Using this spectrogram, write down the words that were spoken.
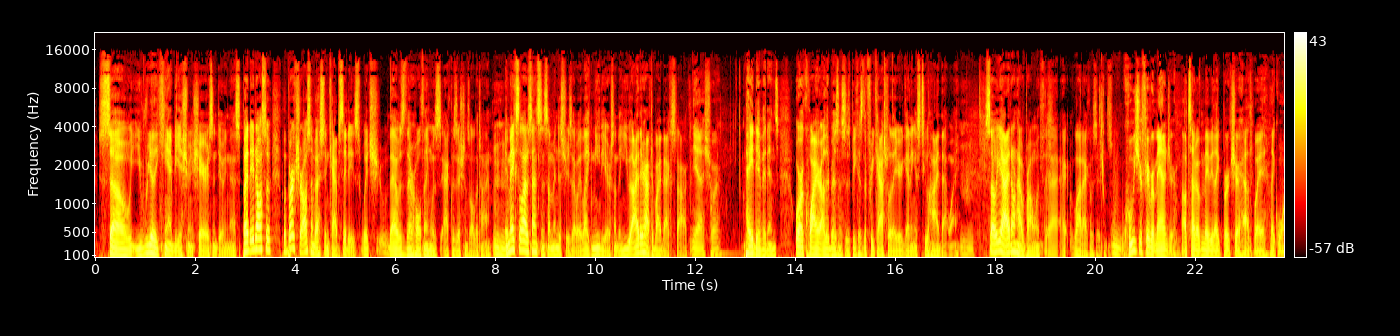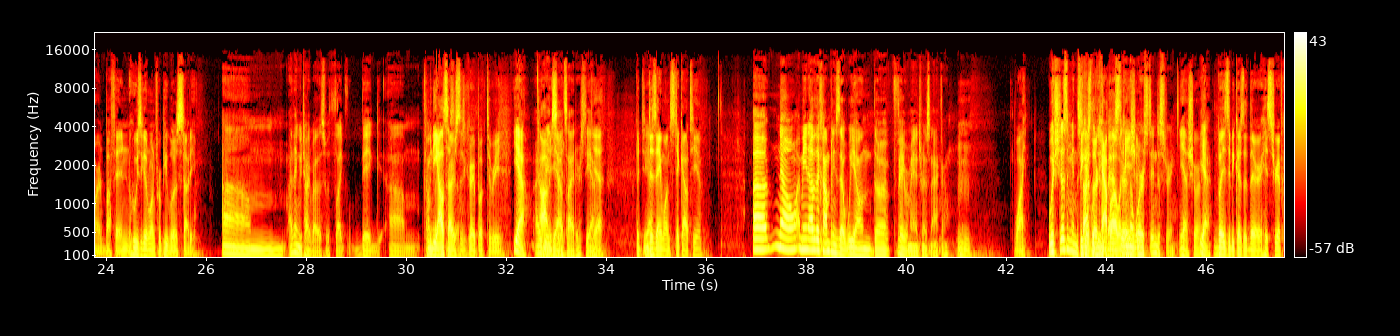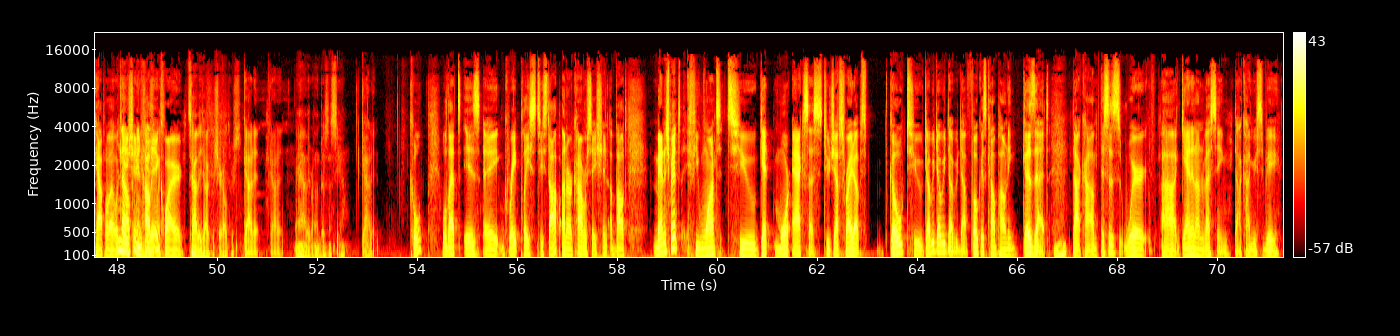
So you really can't be issuing shares and doing this. But it also, but Berkshire also invested in Cap Cities, which that was their whole thing was acquisitions all the time. It makes a lot of sense in some industries that way, like media or something. You either have to buy back stock, Yeah. Sure. pay dividends, or acquire other businesses because the free cash flow that you're getting is too high that way. So yeah, I don't have a problem with uh, a lot of acquisitions. Who's your favorite manager outside of maybe like Berkshire Hathaway, like Warren Buffett, and who's a good one for people to study? Um, I think we talked about this with like big. Um, I mean, The Outsiders is a great book to read. Yeah, I read the Outsiders. Yeah. Yeah. But Yeah. does anyone stick out to you? Uh, no, I mean, of the companies that we own, the favorite management is NACCO, Mm-hmm. Why? which doesn't mean the Because their do the capital best. They're in the worst industry. Yeah, sure. Yeah. But is it because of their history of capital allocation and how they acquired? It's how they talk to shareholders Got it. Got it. Yeah, they run the business. Yeah. Got it. Cool. Well, that is a great place to stop on our conversation about management. If you want to get more access to Geoff's write ups, go to www.focuscompoundinggazette.com. This is where uh, GannonOnInvesting.com used to be.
